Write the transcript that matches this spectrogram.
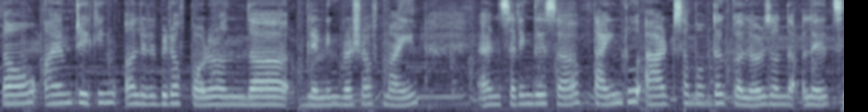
now I am taking a little bit of powder on the blending brush of mine and setting this up time to add some of the colors on the lids.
